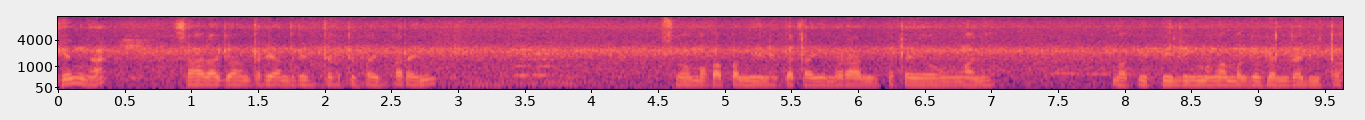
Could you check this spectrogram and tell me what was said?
Yun nga, sa halagang 335 pa rin. So makapamili pa tayo, marami pa tayong ano, mapipiling mga magaganda dito.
